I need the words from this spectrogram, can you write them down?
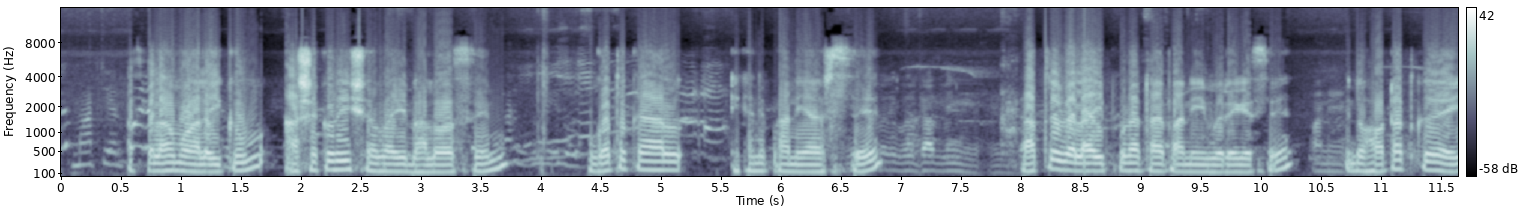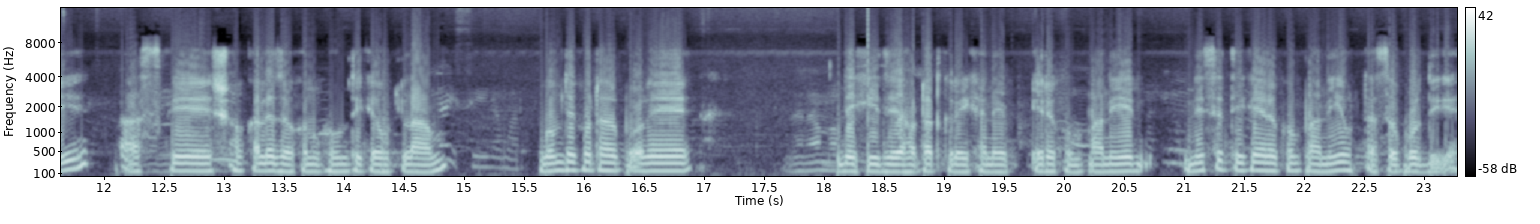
আসসালামু আলাইকুম। আশা করি সবাই ভালো আছেন। গতকাল এখানে পানি আসছে। রাত্রেবেলায় পুরাটায় পানি ভরে গেছে। কিন্তু হঠাৎ করেই আজকে সকালে যখন ঘুম থেকে উঠলাম, ঘুম থেকে ওঠার পরে দেখি যে হঠাৎ করে এখানে এরকম পানির নিচে থেকে এরকম পানি উঠতেছে উপর দিকে।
